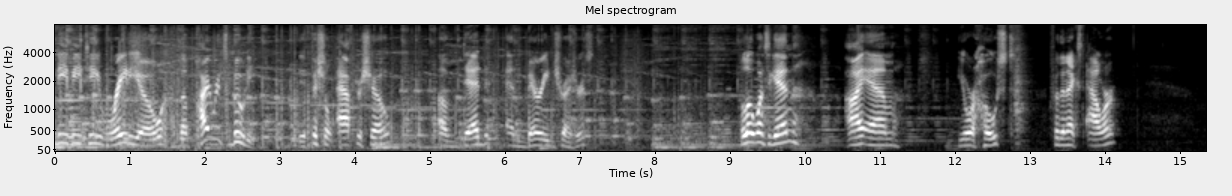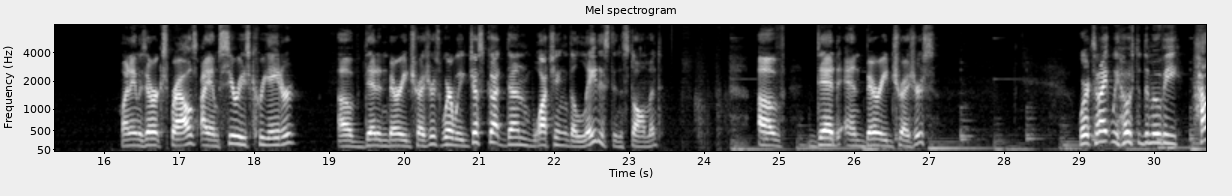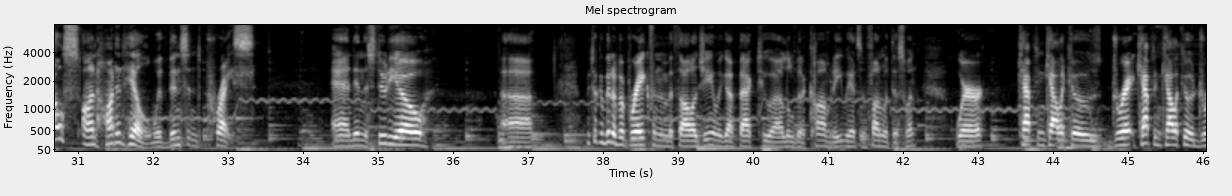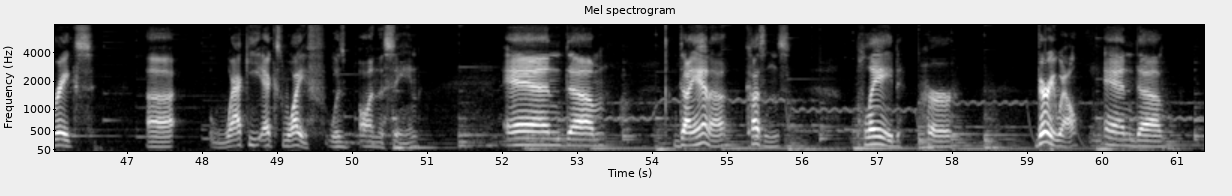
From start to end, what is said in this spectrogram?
WDVT Radio, The Pirate's Booty, the official after show of Dead and Buried Treasures. Hello, once again. I am your host for the next hour. My name is Erik Sprowls. I am series creator of Dead and Buried Treasures, where we just got done watching the latest installment of Dead and Buried Treasures where tonight we hosted the movie House on Haunted Hill with Vincent Price. And in the studio, uh, we took a bit of a break from the mythology and we got back to a little bit of comedy. We had some fun with this one, where Captain Calico's Dra- Captain Calico Drake's uh, wacky ex-wife was on the scene, and um, Diana Cousins played her very well, and uh,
